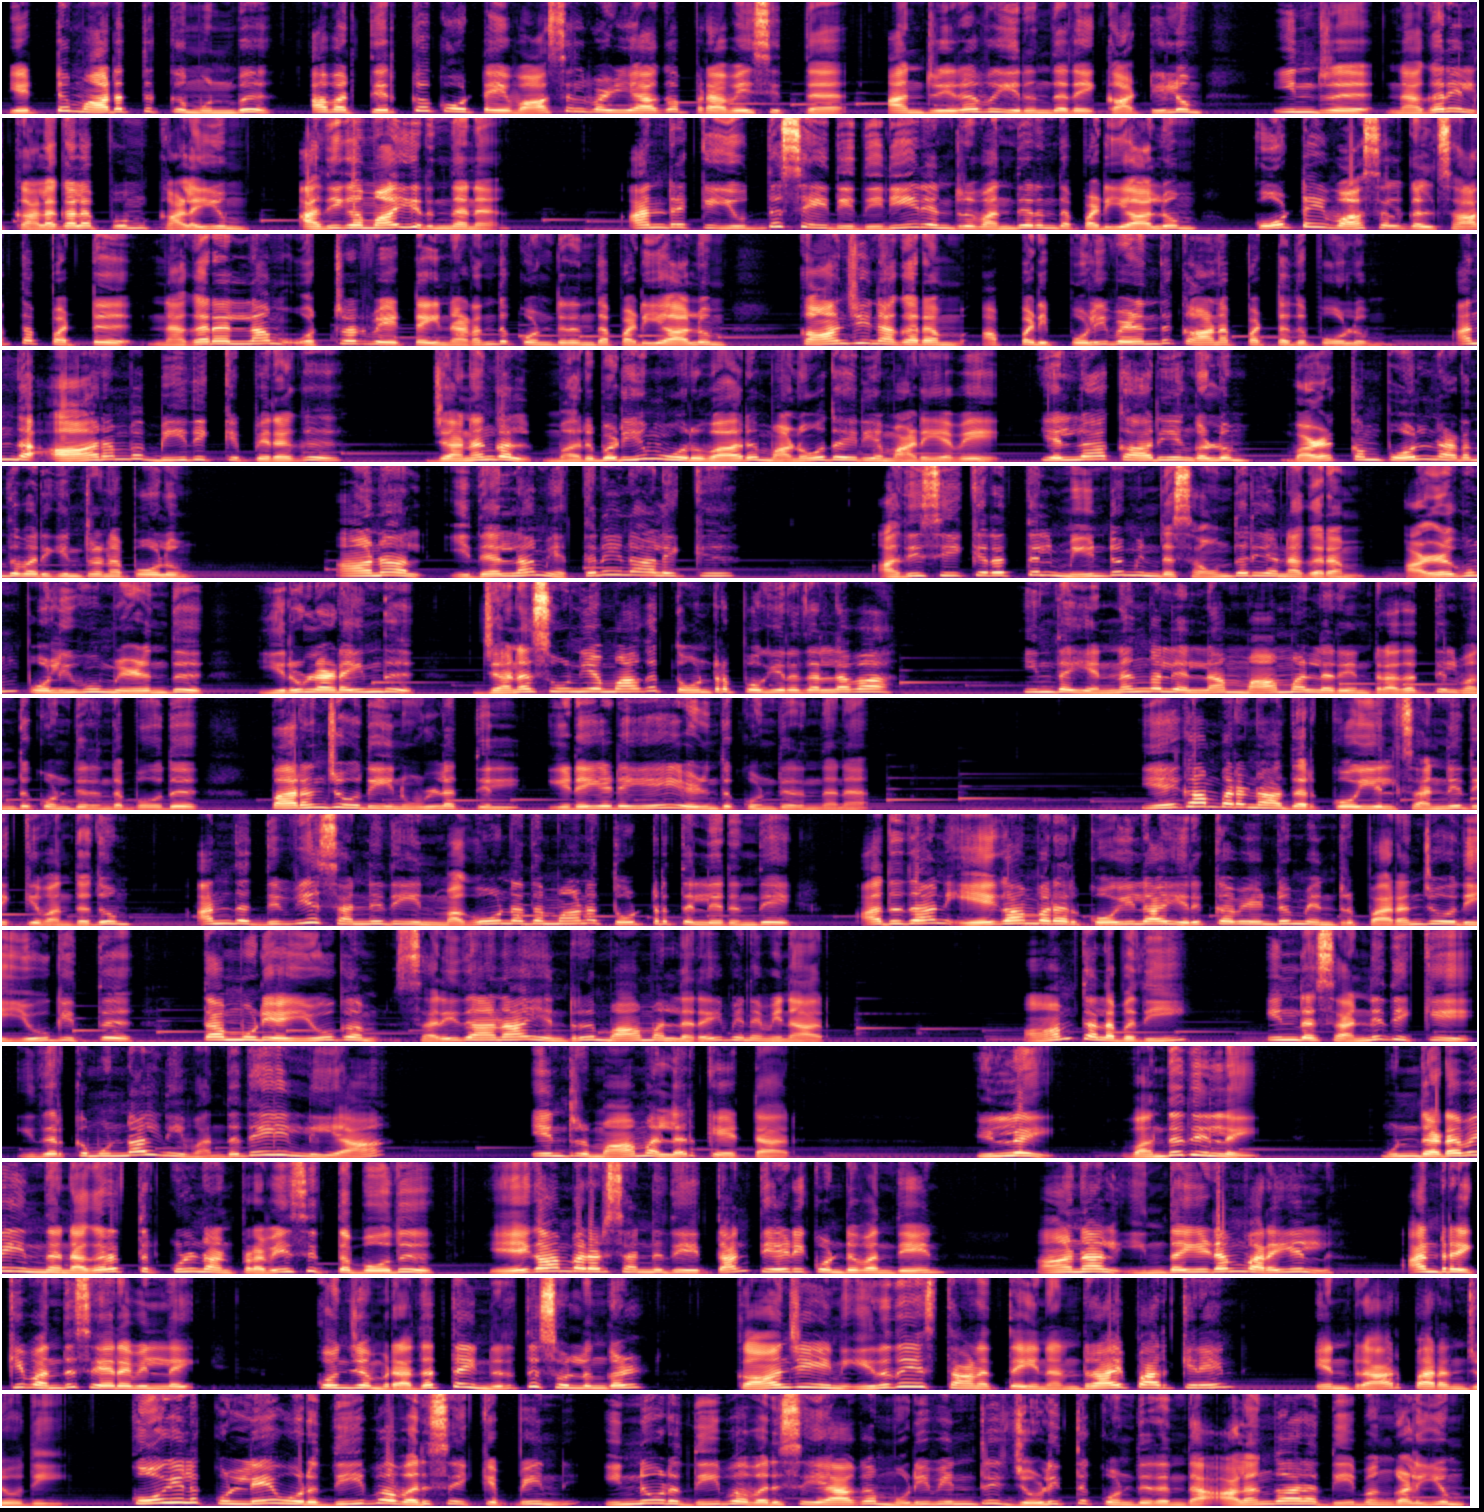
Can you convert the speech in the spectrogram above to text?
எட்டு மாதத்துக்கு முன்பு அவர் தெற்கு கோட்டை வாசல் வழியாக பிரவேசித்த அன்றிரவு இருந்ததைக் காட்டிலும் இன்று நகரில் கலகலப்பும் களையும் அதிகமாயிருந்தன. அன்றைக்கு யுத்த செய்தி திடீரென்று வந்திருந்தபடியாலும் கோட்டை வாசல்கள் சாத்தப்பட்டு நகரெல்லாம் ஒற்றர் வேட்டை நடந்து கொண்டிருந்தபடியாலும் காஞ்சி நகரம் அப்படி பொலிவிழந்து காணப்பட்டது போலும். அந்த ஆரம்ப பீதிக்குப் பிறகு ஜனங்கள் மறுபடியும் ஒருவாறு மனோதைரியம் அடையவே எல்லா காரியங்களும் வழக்கம் போல் நடந்து வருகின்றன போலும். ஆனால் இதெல்லாம் எத்தனை நாளைக்கு? அதிசீக்கிரத்தில் மீண்டும் இந்த சௌந்தரிய நகரம் அழகும் பொலிவும் இழந்து இருளடைந்து ஜனசூன்யமாக தோன்றப் போகிறதல்லவா? இந்த எண்ணங்கள் எல்லாம் மாமல்லரின் ரதத்தில் வந்து கொண்டிருந்தபோது பரஞ்சோதியின் உள்ளத்தில் இடையிடையே எழுந்து கொண்டிருந்தன. ஏகாம்பரநாதர் கோயில் சந்நிதிக்கு வந்ததும் அந்த திவ்ய சந்நிதியின் மகோனதமான தோற்றத்திலிருந்தே அதுதான் ஏகாம்பரர் கோயிலாய் இருக்க வேண்டும் என்று பரஞ்சோதி யூகித்து தம்முடைய யூகம் சரிதானா? என்று மாமல்லரை வினவினார். ஆம் தளபதி இந்த சந்நிதிக்கு இதற்கு முன்னால் நீ வந்ததே இல்லையா? என்று மாமல்லர் கேட்டார். இல்லை வந்ததில்லை. முந்தடவை இந்த நகரத்திற்குள் நான் பிரவேசித்தபோது ஏகாம்பரர் சந்நிதியைத்தான் தேடிக்கொண்டு வந்தேன். ஆனால் இந்த இடம் வரையில் அன்றைக்கு வந்து சேரவில்லை. கொஞ்சம் ரதத்தை நிறுத்த சொல்லுங்கள். காஞ்சியின் இருதய ஸ்தானத்தை நன்றாய் பார்க்கிறேன் என்றார் பரஞ்சோதி. கோயிலுக்குள்ளே ஒரு தீப வரிசைக்குப் பின் இன்னொரு தீப வரிசையாக முடிவின்றி ஜொலித்துக் கொண்டிருந்த அலங்கார தீபங்களையும்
